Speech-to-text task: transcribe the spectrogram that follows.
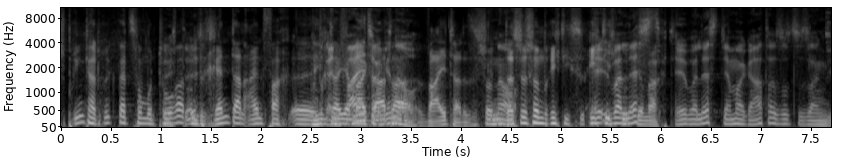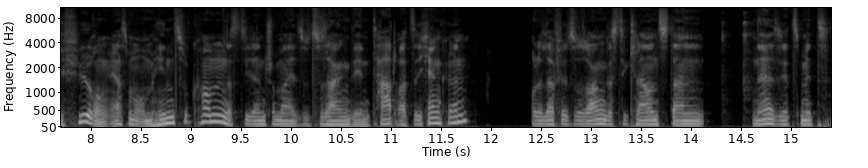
Springt halt rückwärts vom Motorrad Richtig. und rennt dann einfach äh, hinter rennt weiter, Yamagata genau. weiter. Das ist schon, Genau. das ist schon richtig, er, richtig gut überlässt, gemacht. er überlässt Yamagata sozusagen die Führung. Erstmal, um hinzukommen, dass die dann schon mal sozusagen den Tatort sichern können. Oder dafür zu sorgen, dass die Clowns dann, ne, jetzt mit,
